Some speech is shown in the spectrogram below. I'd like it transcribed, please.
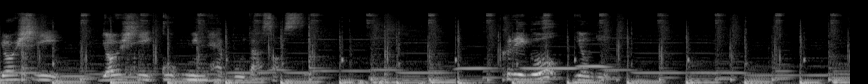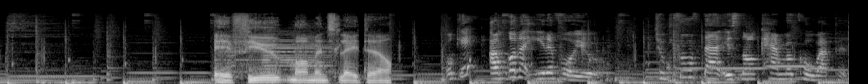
역시, 역시 국민 해보다 소스. 그리고 여기. A few moments later. Okay, I'm gonna eat it for you to prove that it's not chemical weapon.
